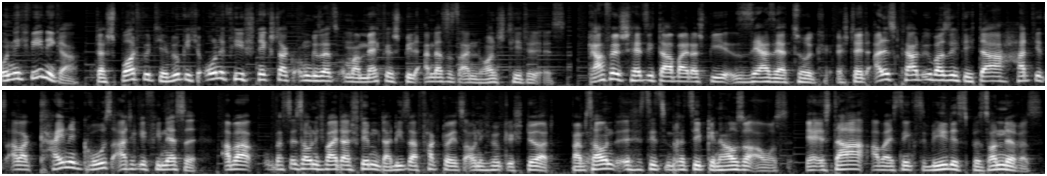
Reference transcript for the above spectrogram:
und nicht weniger. Der Sport wird hier wirklich ohne viel Schnickschnack umgesetzt und man merkt das Spiel an, dass es ein Launch-Titel ist. Grafisch hält sich dabei das Spiel sehr, sehr zurück. Es stellt alles klar und übersichtlich dar, hat jetzt aber keine großartige Finesse. Aber das ist auch nicht weiter schlimm, da dieser Faktor jetzt auch nicht wirklich stört. Beim Sound sieht es im Prinzip genauso aus. Er ist da, aber ist nichts Wildes Besonderes.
